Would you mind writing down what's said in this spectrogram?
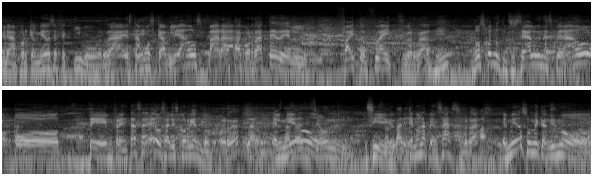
Mira, porque el miedo es efectivo, ¿verdad? Estamos cableados para acordarte del fight or flight, ¿verdad? Vos cuando te sucede algo inesperado o te enfrentas a él o salís corriendo, ¿verdad? Claro, El miedo decisión sí, que no la pensás, ¿verdad? Ajá. El miedo es un mecanismo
